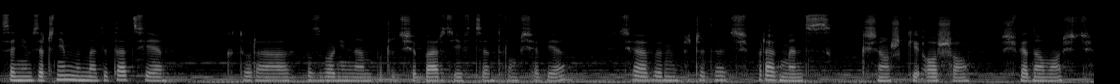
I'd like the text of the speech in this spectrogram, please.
Zanim zaczniemy medytację, która pozwoli nam poczuć się bardziej w centrum siebie, chciałabym przeczytać fragment z książki Osho Świadomość.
